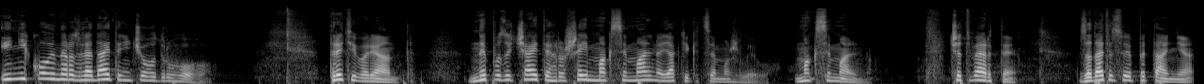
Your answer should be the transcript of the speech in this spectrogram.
І ніколи не розглядайте нічого другого. Третій варіант. Не позичайте грошей максимально, як тільки це можливо. Максимально. Четверте. Задайте собі питання,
